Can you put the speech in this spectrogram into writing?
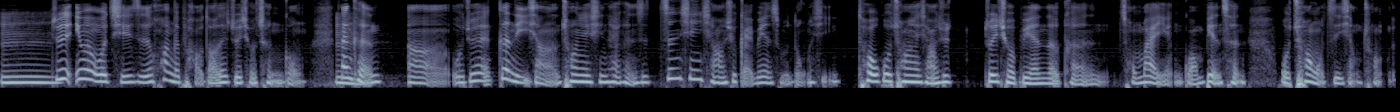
嗯，就是因为我其实只是换个跑道在追求成功，但可能呃，我觉得更理想的创业心态可能是真心想要去改变什么东西，透过创业想要去追求别人的可能崇拜眼光，变成我创我自己想创的，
